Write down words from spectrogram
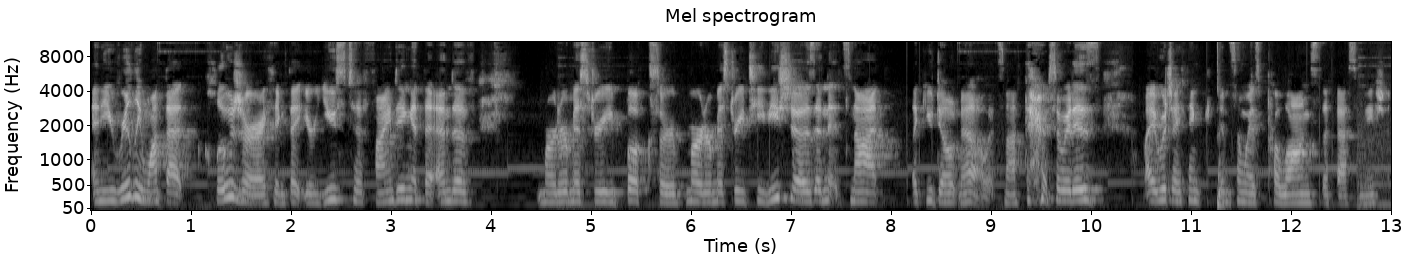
and you really want that closure, I think, that you're used to finding at the end of murder mystery books or murder mystery TV shows. And it's not like you don't know, it's not there. So it is, which I think in some ways prolongs the fascination.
